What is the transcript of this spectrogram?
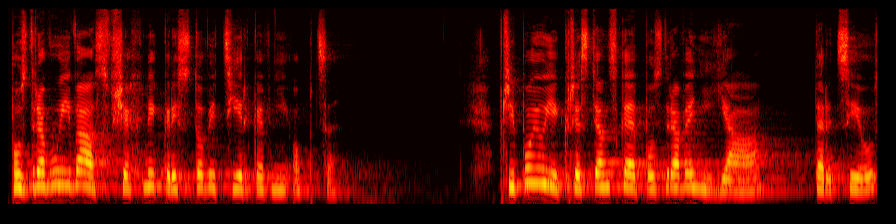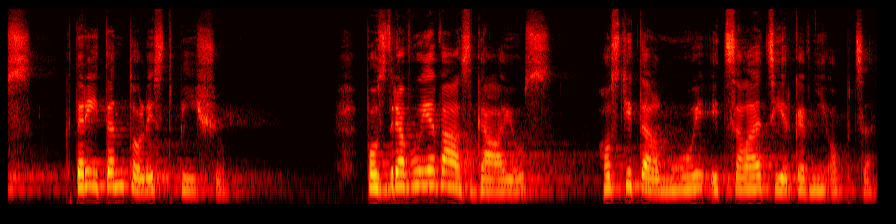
Pozdravuji vás všechny Kristovi církevní obce. Připojuji křesťanské pozdravení já, Tercius, který tento list píšu. Pozdravuje vás Gájus, hostitel můj i celé církevní obce.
